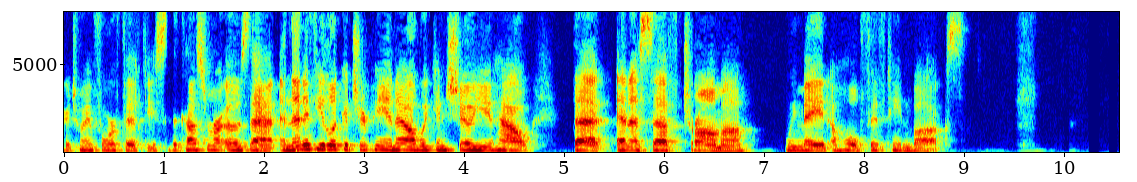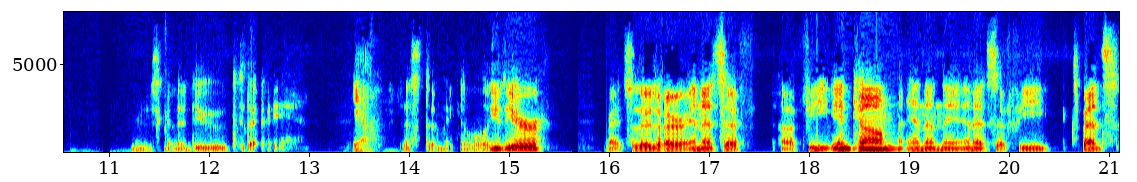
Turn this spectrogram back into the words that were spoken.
324.50. So the customer owes that. And then if you look at your P&L, we can show you how that NSF drama, we made a whole 15 bucks. We're just gonna do today. Yeah. Just to make it a little easier. All right. So there's our NSF uh, fee income and then the NSF fee expense,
